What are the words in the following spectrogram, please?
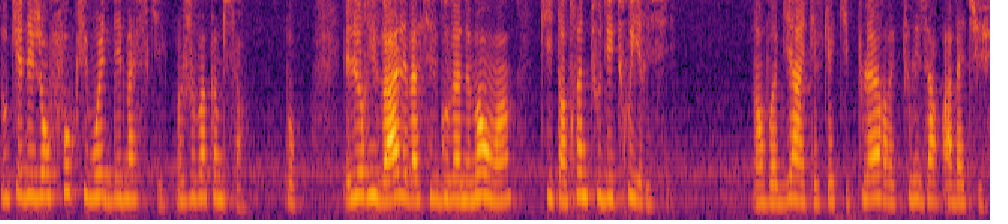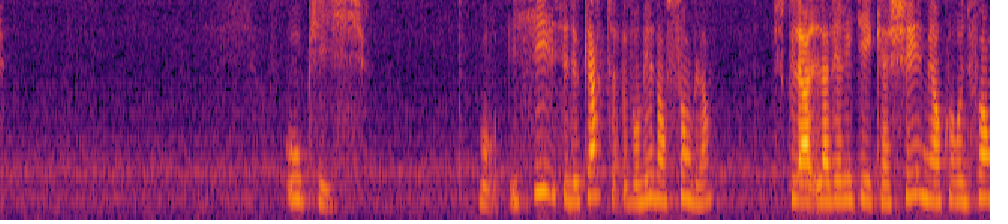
Donc, il y a des gens faux qui vont être démasqués. Moi, je vois comme ça. Bon. Et le rival, eh ben, c'est le gouvernement hein, qui est en train de tout détruire ici. on voit bien quelqu'un qui pleure avec tous les arbres abattus. Ok. Bon, ici, ces deux cartes vont bien ensemble, hein, puisque la, vérité est cachée, mais encore une fois,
